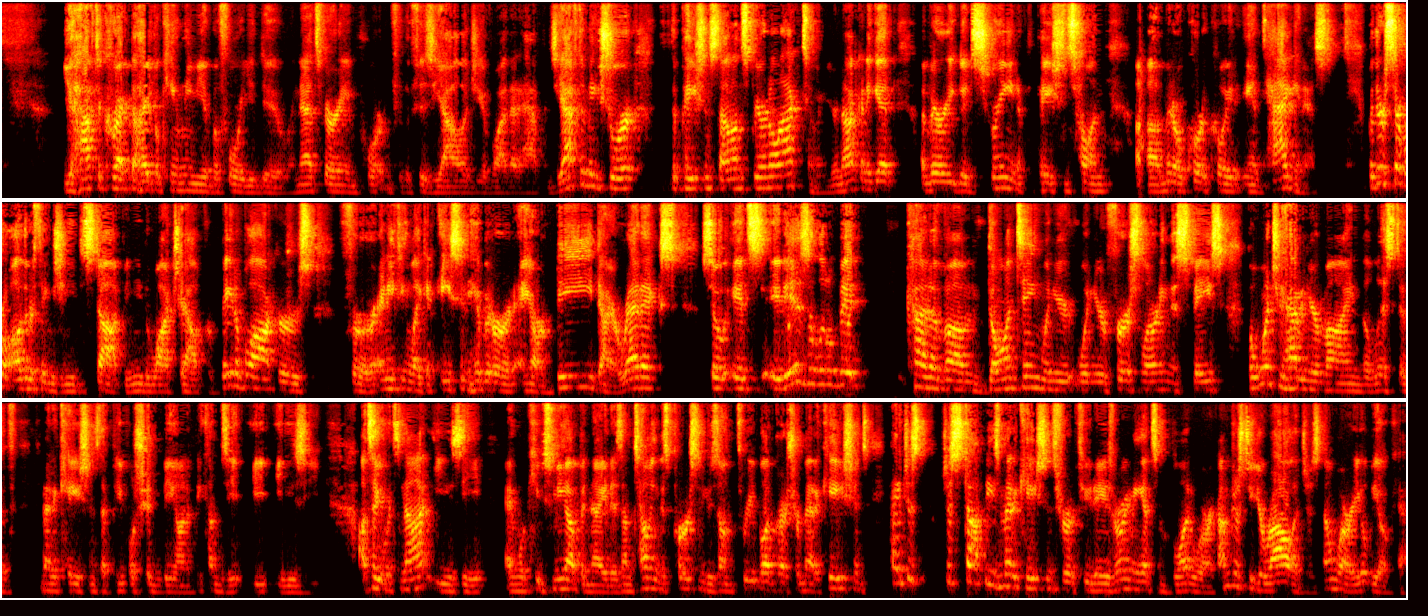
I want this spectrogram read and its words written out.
You have to correct the hypokalemia before you do, and that's very important for the physiology of why that happens. You have to make sure the patient's not on spironolactone. You're not going to get a very good screen if the patient's on a mineralocorticoid antagonist. But there are several other things you need to stop. You need to watch out for beta blockers, for anything like an ACE inhibitor or an ARB, diuretics. So it's it is a little bit kind of um, daunting when you're when you're first learning the space. But once you have in your mind the list of medications that people shouldn't be on, it becomes e- easy. I'll tell you what's not easy and what keeps me up at night is I'm telling this person who's on three blood pressure medications, hey, just just stop these medications for a few days. We're going to get some blood work. I'm just a urologist. Don't worry, you'll be okay.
